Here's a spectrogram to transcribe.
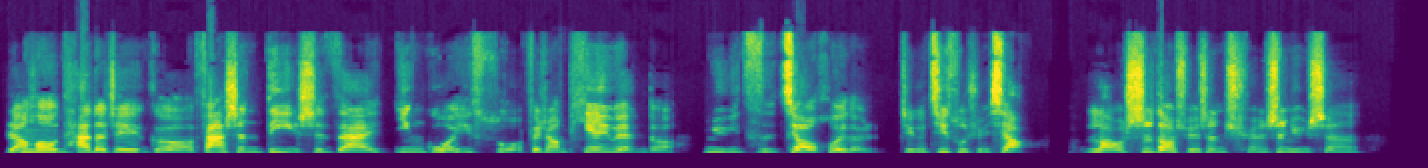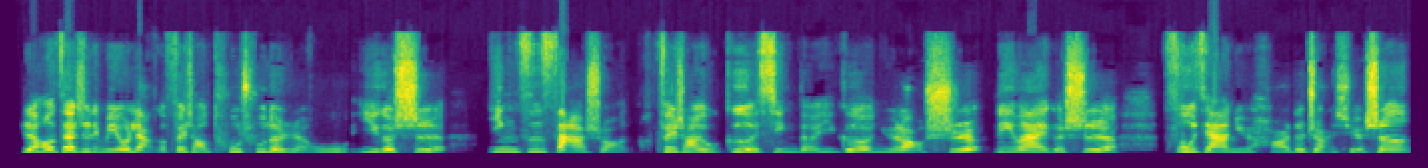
然后它的这个发生地是在英国一所非常偏远的女子教会的这个寄宿学校。老师到学生全是女生，然后在这里面有两个非常突出的人物，一个是英姿飒爽、非常有个性的一个女老师，另外一个是富家女孩的转学生。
